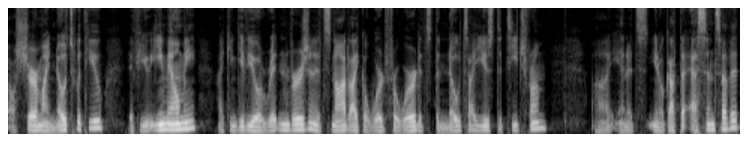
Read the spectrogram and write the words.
I'll share my notes with you. If you email me, I can give you a written version. It's not like a word for word. It's the notes I use to teach from, uh, and it's you know got the essence of it.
